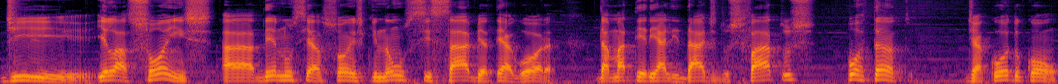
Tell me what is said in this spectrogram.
de ilações a denunciações que não se sabe até agora da materialidade dos fatos. Portanto, de acordo com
